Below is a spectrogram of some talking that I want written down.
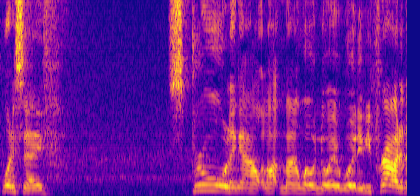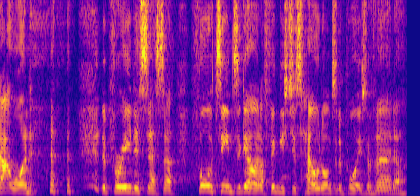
What a save sprawling out like Manuel Neuer would. He'd be proud of that one. the predecessor. 14 to go, and I think he's just held on to the points for Werder.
